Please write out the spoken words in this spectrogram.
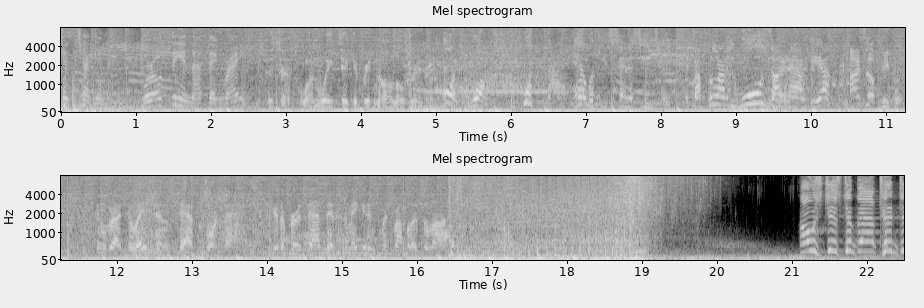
Just checking. We're all seeing that thing, right? This has one-way ticket written all over it. Oi, what? What the hell have you sent us into? It's a bloody war zone out here. Eyes up, people. Congratulations, Task Force X. You're the first assets to make it into Metropolis alive. I was just about to do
